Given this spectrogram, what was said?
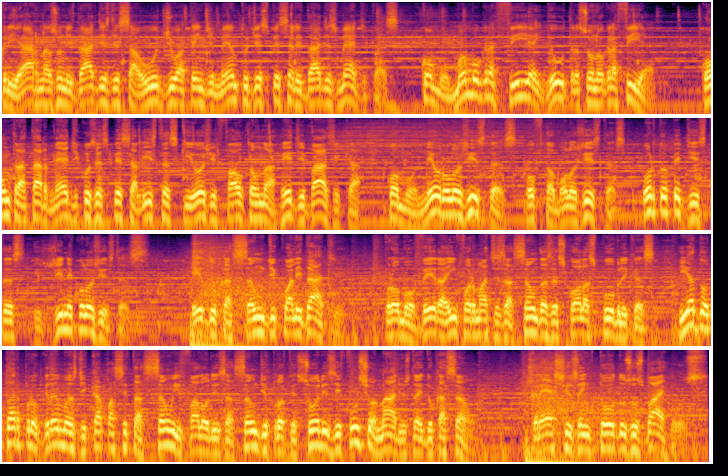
Criar nas unidades de saúde o atendimento de especialidades médicas, como mamografia e ultrassonografia. Contratar médicos especialistas que hoje faltam na rede básica, como neurologistas, oftalmologistas, ortopedistas e ginecologistas. Educação de qualidade. Promover a informatização das escolas públicas e adotar programas de capacitação e valorização de professores e funcionários da educação. Creches em todos os bairros.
